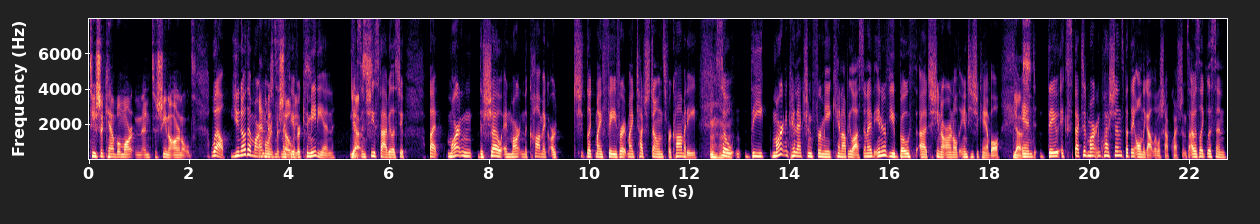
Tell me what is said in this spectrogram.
Tisha Campbell Martin and Tichina Arnold? Well, you know that Martin And Lawrence is my favorite Weeks. comedian. Yes, Yes. and she's fabulous too. But Martin, the show, and Martin, the comic, are t- like my favorite, my touchstones for comedy. Mm-hmm. So the Martin connection for me cannot be lost. And I've interviewed both uh, Tichina Arnold and Tisha Campbell. Yes. And they expected Martin questions, but they only got Little Shop questions. I was like, listen,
